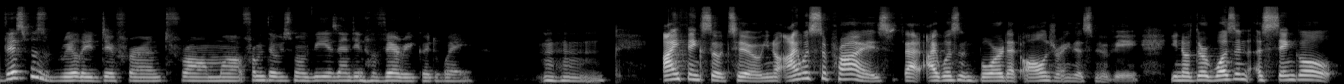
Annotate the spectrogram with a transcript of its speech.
this was really different from, uh, from those movies and in a very good way. Mhm. I think so too, you know, I was surprised that I wasn't bored at all during this movie. You know, there wasn't a single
